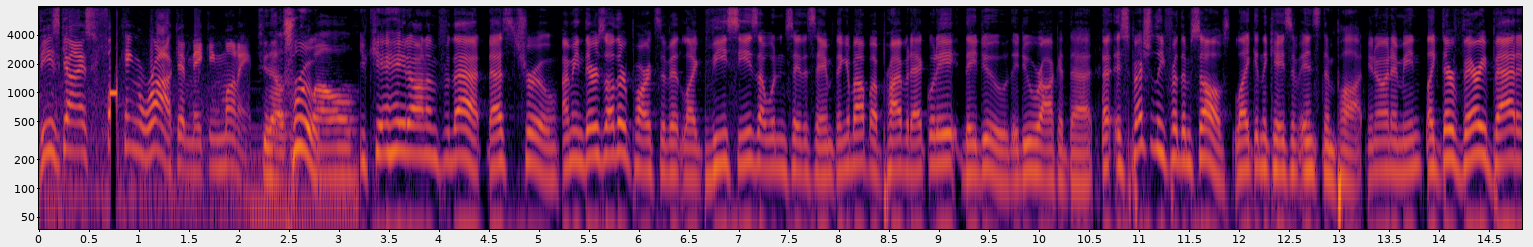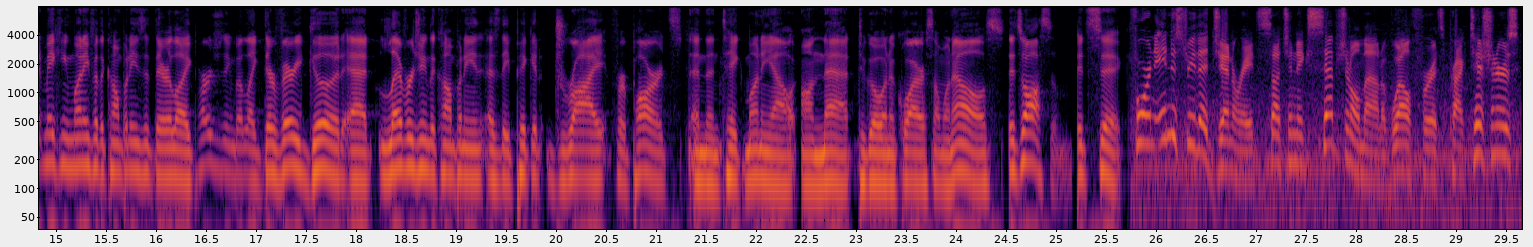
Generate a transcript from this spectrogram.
These guys fucking rock at making money. 2012. You can't hate on them for that. That's true. I mean, there's other parts of it, like VCs, I wouldn't say the same thing about, but private equity, they do. They do rock at that, Uh, especially for themselves, like in the case of Instant Pot. You know what I mean? Like, they're very bad at making money for the companies that they're like purchasing, but like, they're very good at leveraging the company as they pick it dry for parts and then take money out on that to go and acquire someone else. It's awesome. It's sick. For an industry that generates such an exceptional amount of wealth for its practitioners,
